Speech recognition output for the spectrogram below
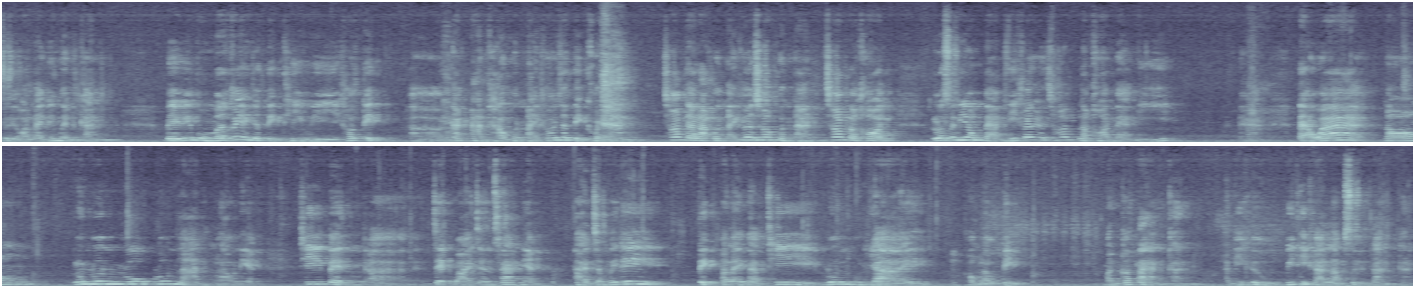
สื่อออนไลน์ไม่เหมือนกัน Baby Boomer ก็ยังจะติดทีวีเขาติดนักอ่านข่าวคนไหนเขาจะติดคนนั้น ชอบดาราคนไหนก็จะชอบคนนั้น ชอบละครรสนิยมแบบนี้ก็จะชอบละครแบบนี้นะแต่ว่าน้องรุ่นรุ่นลูกรุ่นหลานของเราเนี่ยที่เป็นเจน Y เจน Z เนี่ยอาจจะไม่ได้ ติดอะไรแบบที่รุ่นคุณยายของเราติด มันก็ต่างกัน อันนี้คือวิธีการรับสื่อต่างกัน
